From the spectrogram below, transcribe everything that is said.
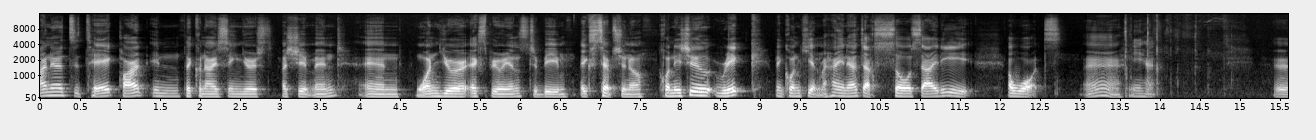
honored to take part in recognizing your achievement and want your experience to be exceptional คนนี้ชื่อ Rick เป็นคนเขียนมาให้นะ จาก Society Awards อ่า นี่ฮะ เออ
